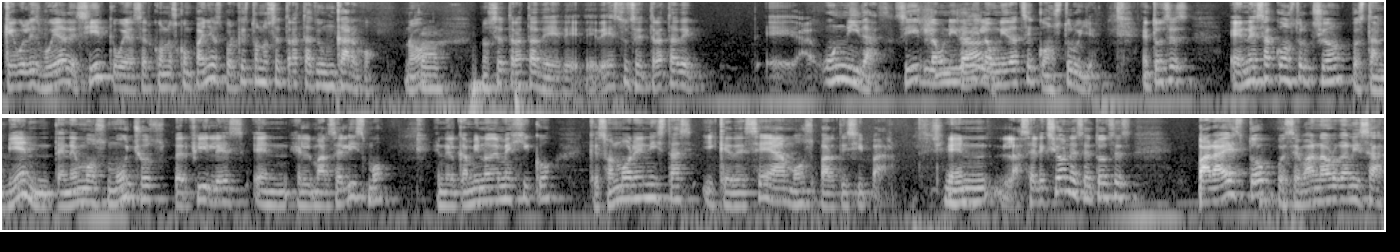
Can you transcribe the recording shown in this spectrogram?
¿qué, les voy a decir? ¿Qué voy a hacer con los compañeros? Porque esto no se trata de un cargo, ¿no? No se trata de, de, de esto, se trata de eh, unidad, ¿sí? La unidad y la unidad se construye. Entonces, en esa construcción, pues también tenemos muchos perfiles en el marcelismo, en el Camino de México, que son morenistas y que deseamos participar en las elecciones. Entonces, para esto, pues se van a organizar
